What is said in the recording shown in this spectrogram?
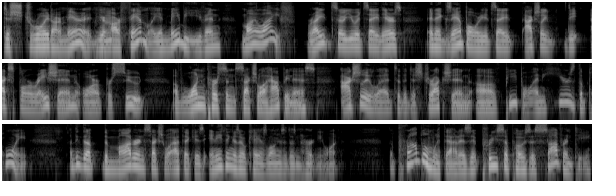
destroyed our marriage your mm-hmm. our family and maybe even my life right? So you would say there's an example where you'd say actually the exploration or pursuit of one person's sexual happiness actually led to the destruction of people and here's the point i think the the modern sexual ethic is anything is okay as long as it doesn't hurt anyone the problem with that is it presupposes sovereignty.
